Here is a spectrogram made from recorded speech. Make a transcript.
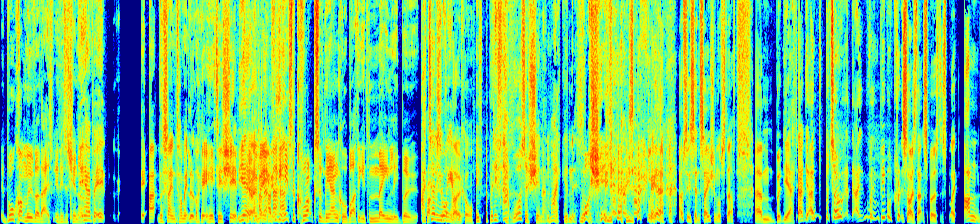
The ball can't move like that if- if it's a shinner. Yeah, but it, it at the same time it looked like it hit his shin. Do you Yeah, know I mean? I, think it hits the crux of the ankle, but I think it's mainly boot. I crux tell you what, the though, ankle. if, but if that was a shinner, my goodness, What shit? Yeah, exactly. Yeah, absolutely sensational stuff. Um, but yeah, I, I- but so people criticise that Spurs display, un,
